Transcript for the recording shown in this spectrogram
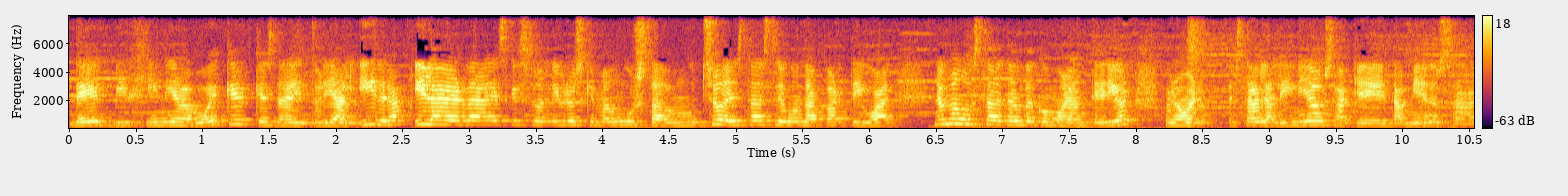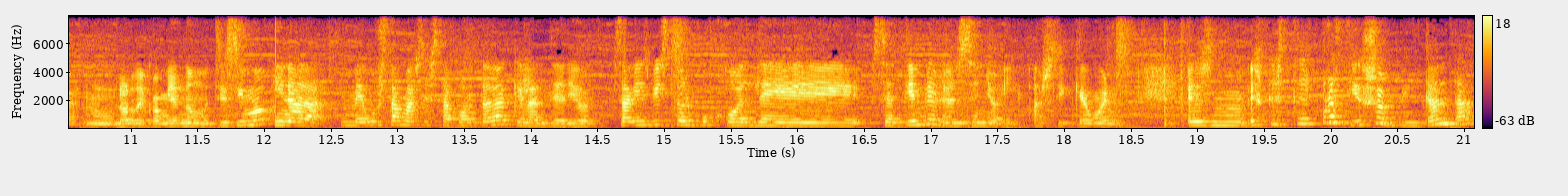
de Virginia Boecker que es de la editorial Hydra y la verdad es que son libros que me han gustado mucho, esta segunda parte igual no me ha gustado tanto como la anterior pero bueno, está en la línea, o sea que también, o sea, mm, lo recomiendo muchísimo. Y nada, me gusta más esta portada que la anterior. Si habéis visto el book haul de septiembre lo enseño ahí, así que bueno, es, que este es precioso, me encanta,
